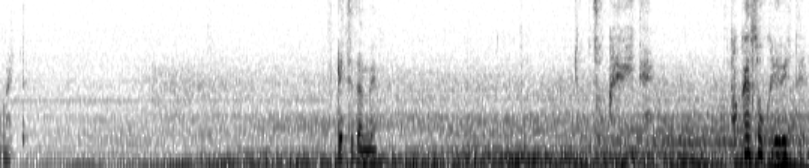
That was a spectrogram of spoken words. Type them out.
O este. Este también. Suscríbete. Toca suscribirte.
